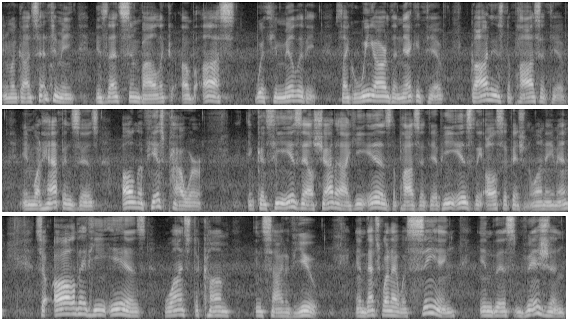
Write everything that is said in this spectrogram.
And what God said to me is that symbolic of us with humility. It's like we are the negative, God is the positive, and what happens is all of His power, because He is El Shaddai, He is the positive, He is the all sufficient one, amen. So all that He is wants to come inside of you. And that's what I was seeing in this vision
